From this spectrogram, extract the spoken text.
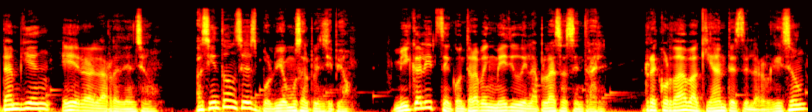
también era la redención. Así entonces volvíamos al principio. Mikalit se encontraba en medio de la plaza central. Recordaba que antes de la regresión,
